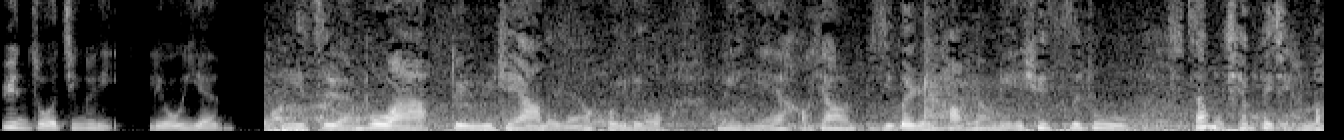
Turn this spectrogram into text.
运作经理刘岩：人力资源部啊，对于这样的人回流，每年好像一个人好像连续资助三五千块钱吧。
